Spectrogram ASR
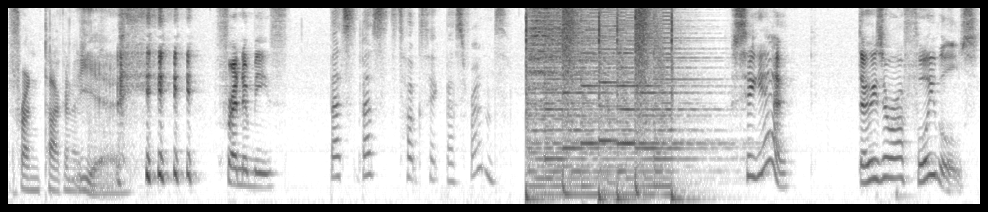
friend antagonism. Yeah. Frenemies. Best, best toxic best friends. So yeah, those are our foibles.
